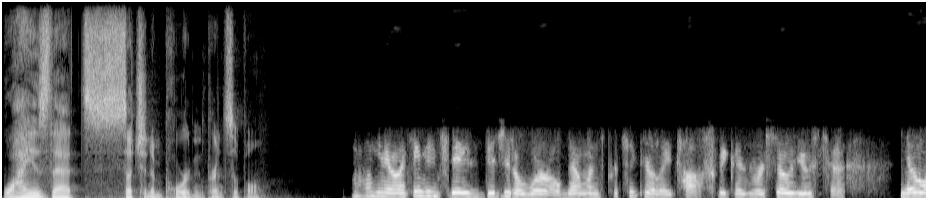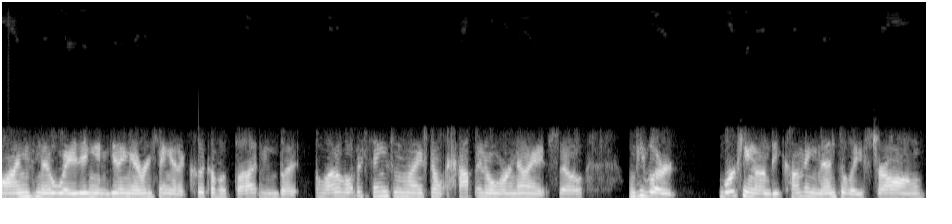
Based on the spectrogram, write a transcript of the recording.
Why is that such an important principle? Well, you know, I think in today's digital world, that one's particularly tough because we're so used to no lines, no waiting, and getting everything at a click of a button. But a lot of other things in life don't happen overnight. So when people are working on becoming mentally strong,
